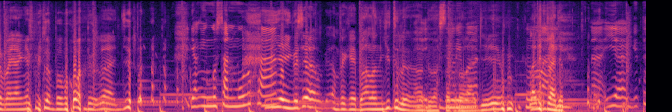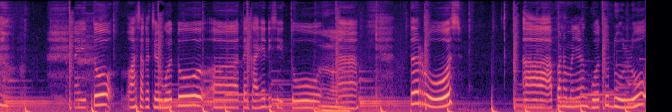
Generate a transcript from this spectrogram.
ngebayangin film boboho dulu anjir. Yang ingusan mulu kan iya, ingusnya sampai kayak balon gitu loh. Aduh, astagfirullahaladzim. Lanjut, lanjut. Nah iya gitu Nah itu masa kecil gue tuh eh, TK-nya di situ Ah. Nah terus eh, apa namanya gue tuh dulu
